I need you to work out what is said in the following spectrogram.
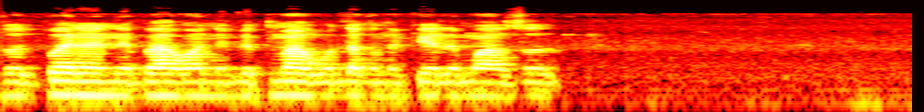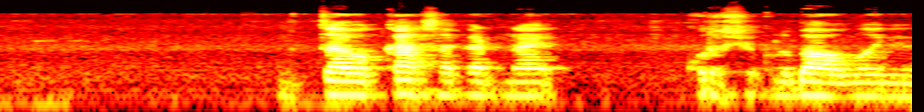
दोन बहिणीने भावाने भीक मागून लग्न केलं माझं. तेव्हा का सकट नाही करू शकलो भाऊ बहिणी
